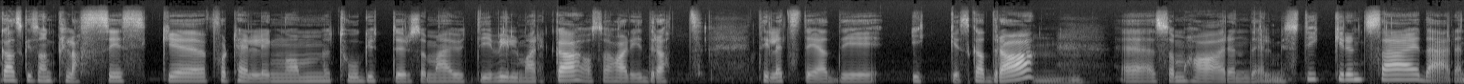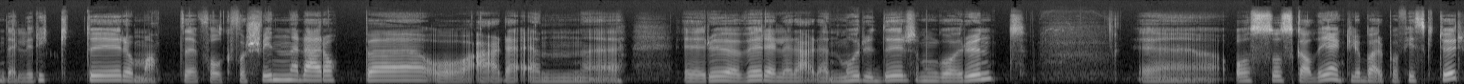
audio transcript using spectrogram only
ganske sånn klassisk uh, fortelling om to gutter som er ute i villmarka, og så har de dratt til et sted de ikke skal dra. eh, Som har en del mystikk rundt seg. Det er en del rykter om at eh, folk forsvinner der oppe. Og er det en eh, røver eller er det en morder som går rundt? Eh, og så skal de egentlig bare på fisketur,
